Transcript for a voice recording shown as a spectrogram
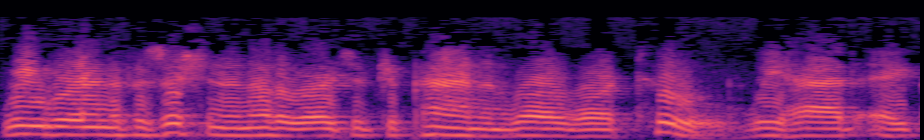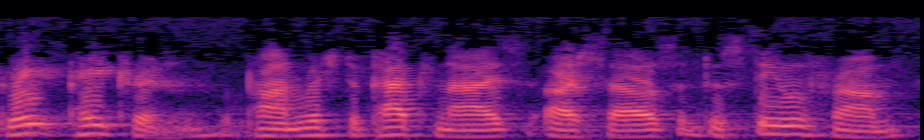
we were in the position, in other words, of Japan in World War II. We had a great patron upon which to patronize ourselves and to steal from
